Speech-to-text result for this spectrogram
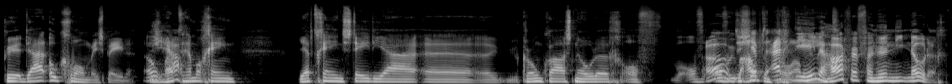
Kun je daar ook gewoon mee spelen. Dus Oh, je wauw. hebt helemaal geen... Je hebt geen Stadia uh, Chromecast nodig of, of, Oh, of dus je hebt eigenlijk die hele hardware van hun niet nodig.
